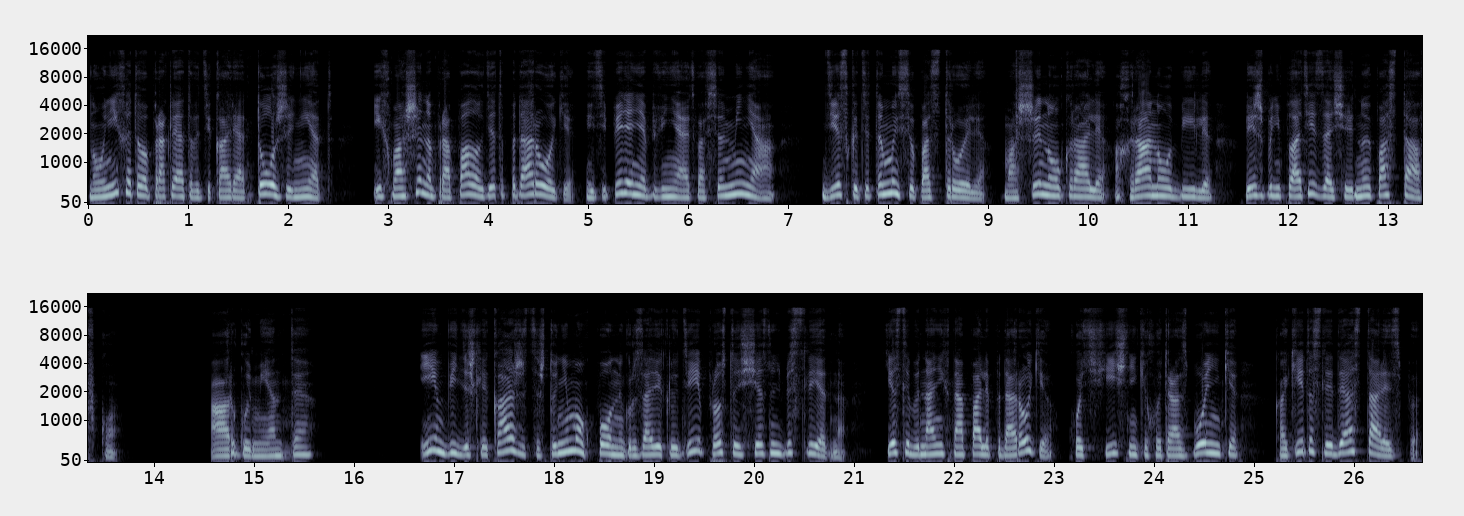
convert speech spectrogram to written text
но у них этого проклятого дикаря тоже нет. Их машина пропала где-то по дороге, и теперь они обвиняют во всем меня. Дескать, это мы все подстроили. Машину украли, охрану убили, лишь бы не платить за очередную поставку. А аргументы? Им, видишь ли, кажется, что не мог полный грузовик людей просто исчезнуть бесследно. Если бы на них напали по дороге, хоть хищники, хоть разбойники, какие-то следы остались бы,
